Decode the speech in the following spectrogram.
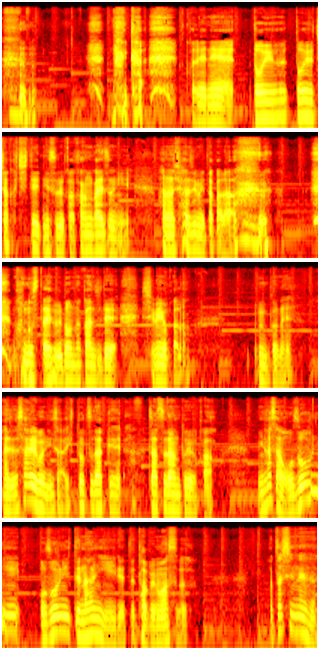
なんか、これね、どういう、どういう着地点にするか考えずに話し始めたから。このスタイフどんな感じで締めようかな。うんとね、あ、じゃあ最後にさ、一つだけ雑談というか、皆さんお雑煮、お雑煮って何入れて食べます？私ね、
